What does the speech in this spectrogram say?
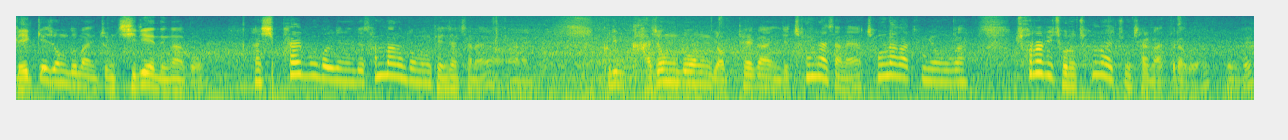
몇 개 정도만 좀 지리에 능하고 한 18분 걸리는데 3만 원 정도면 괜찮잖아요. 아, 그리고 가정동 옆에가 이제 청라잖아요. 청라 같은 경우가 차라리 저는 청라에 좀 잘 맞더라고요. 그런데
